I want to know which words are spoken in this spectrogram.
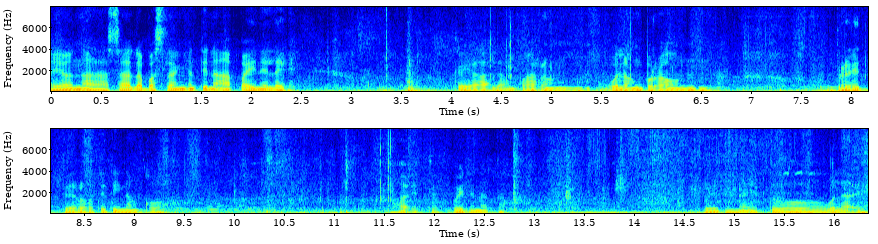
Ayun nasa labas lang yung tinapay nila eh. Kaya lang parang walang brown bread pero titingnan ko ah ito pwede na to pwede na ito wala eh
